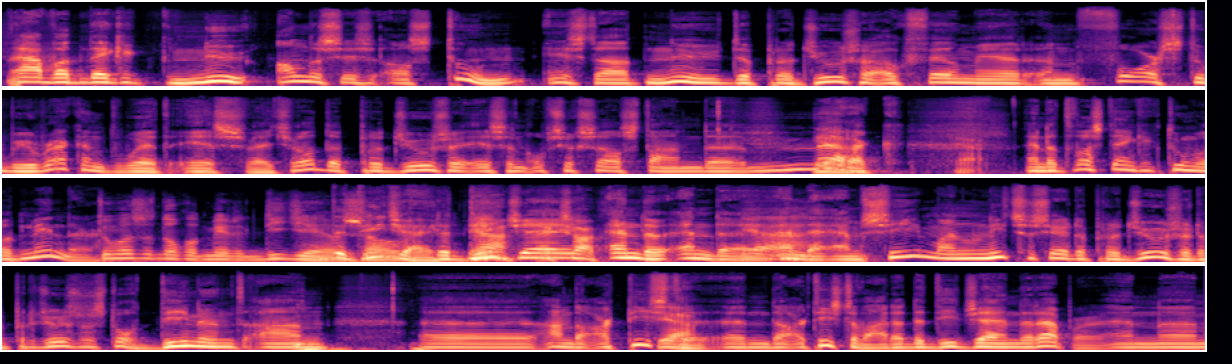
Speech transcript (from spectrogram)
Ja, wat denk ik nu anders is als toen, is dat nu de producer ook veel meer een force to be reckoned with is, weet je wel. De producer is een op zichzelf staande merk. Ja. En dat was denk ik toen wat minder. Toen was het nog wat meer de DJ De of zo. DJ. De DJ en, de, en, de, Ja. en de MC, maar nog niet zozeer de producer. De producer was toch dienend aan, eh, aan de artiesten. Ja. En de artiesten waren de DJ en de rapper. En ehm,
